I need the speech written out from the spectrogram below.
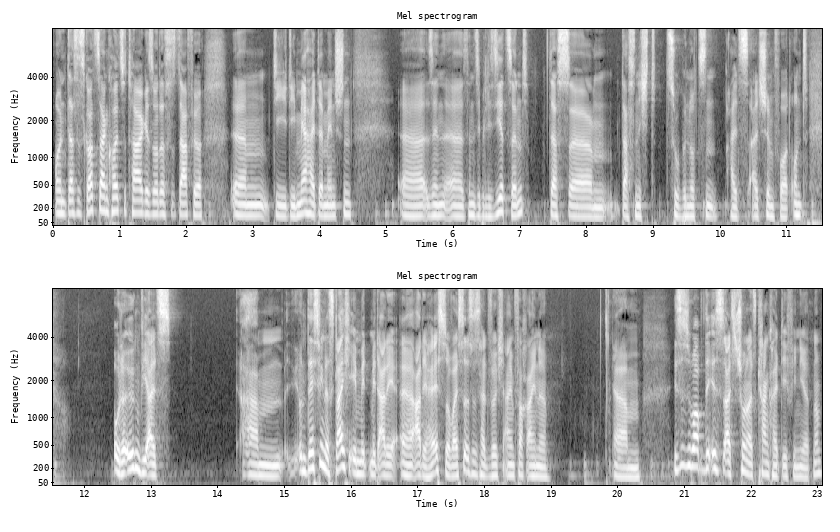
Und das ist Gott sei Dank heutzutage so, dass es dafür ähm, die, die Mehrheit der Menschen äh, sen, äh, sensibilisiert sind, das, ähm, das nicht zu benutzen als, als Schimpfwort. Und oder irgendwie als ähm, und deswegen das gleiche eben mit, mit AD, äh, ADHS, so weißt du, es ist halt wirklich einfach eine ähm, ist es überhaupt, ist es als, schon als Krankheit definiert, ne?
